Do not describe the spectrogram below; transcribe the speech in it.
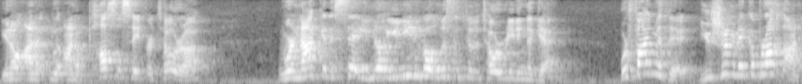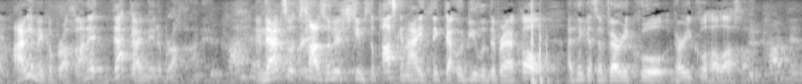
you know, on a, on a pasul Sefer Torah, we're not going to say, no, you need to go listen to the Torah reading again. We're fine with it. You shouldn't make a bracha on it. I didn't make a bracha on it. That guy made a bracha on it. And that's what the same. Chazon Ish seems to pass, and I think that would be l'divrei hakol. I think that's a very cool, very cool halacha. The content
